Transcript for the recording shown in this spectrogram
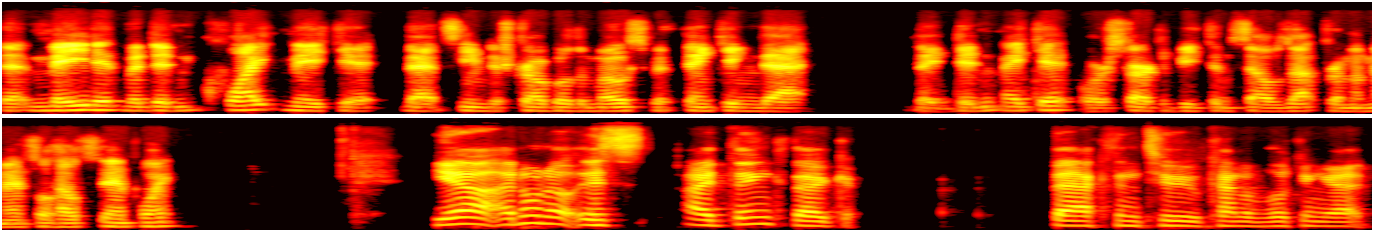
that made it but didn't quite make it that seem to struggle the most with thinking that they didn't make it or start to beat themselves up from a mental health standpoint? Yeah, I don't know. It's I think like back into kind of looking at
